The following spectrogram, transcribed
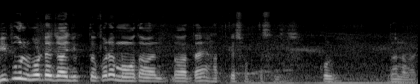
বিপুল ভোটে জয়যুক্ত করে মমতা বন্দ্যোপাধ্যায় হাতকে শক্তিশালী করব ধন্যবাদ।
